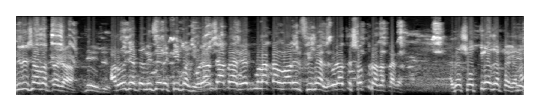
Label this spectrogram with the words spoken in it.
তিরিশ হাজার টাকা? জি, জি। আর ওই যে একটা নিচে এটা কি পাখি? ওটা ভাই? হচ্ছে আপনার রেড মুলাকার লরির ফিমেল ওটা হচ্ছে টাকা। এটা টাকা না?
